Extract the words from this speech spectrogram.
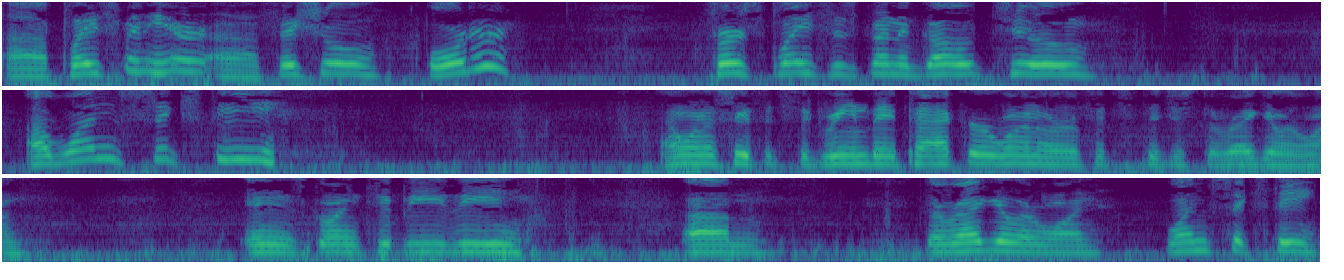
uh, placement here, uh, official order. First place is going to go to a 160. I want to see if it's the Green Bay Packer one or if it's the, just the regular one. It is going to be the um, the regular one, 160.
